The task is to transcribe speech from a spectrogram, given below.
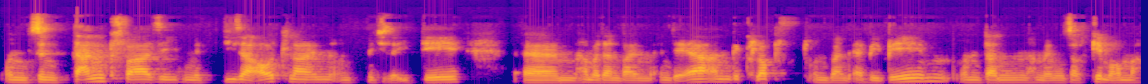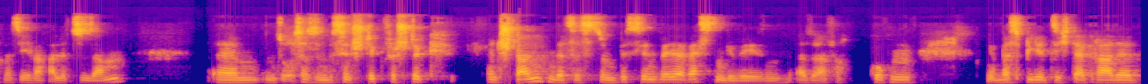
und sind dann quasi mit dieser Outline und mit dieser Idee ähm, haben wir dann beim NDR angeklopft und beim RBB und dann haben wir gesagt, okay, warum machen wir das einfach alle zusammen? Ähm, und so ist das ein bisschen Stück für Stück entstanden. Das ist so ein bisschen Wilder Westen gewesen. Also einfach gucken, was bietet sich da gerade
